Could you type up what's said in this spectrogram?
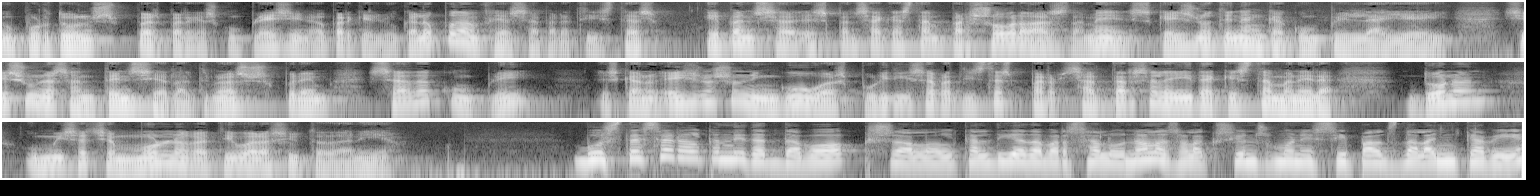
oportuns pues, perquè es compleixi, no? perquè el que no poden fer els separatistes és pensar, és pensar que estan per sobre dels demés, que ells no tenen que complir la llei. Si és una sentència del Tribunal Suprem, s'ha de complir. És que no, ells no són ningú, els polítics separatistes, per saltar-se la llei d'aquesta manera. Donen un missatge molt negatiu a la ciutadania. Vostè serà el candidat de Vox a l'alcaldia de Barcelona a les eleccions municipals de l'any que ve.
